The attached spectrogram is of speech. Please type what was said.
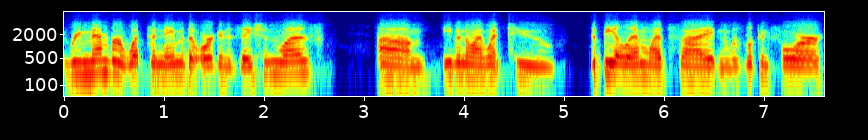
remember what the name of the organization was. Um, even though I went to the BLM website and was looking for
